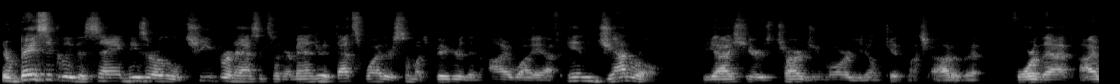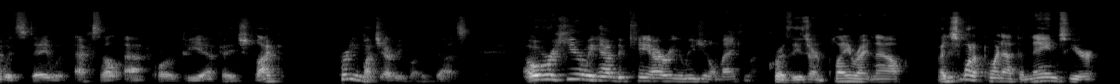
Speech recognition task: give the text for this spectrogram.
They're basically the same. These are a little cheaper in assets under management. That's why they're so much bigger than IYF. In general, the iShares charge you more. You don't get much out of it. For that, I would stay with XLF or VFH, like pretty much everybody does. Over here, we have the KRE Regional Banking. Of course, these are in play right now. I just want to point out the names here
